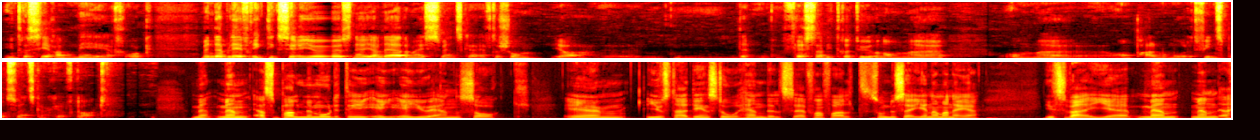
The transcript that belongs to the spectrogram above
intressera mer. Och, men det blev riktigt seriöst när jag lärde mig svenska eftersom ja, eh, de flesta litteraturen om, om, om Palmemordet finns på svenska självklart. Men, men alltså Palmemordet är, är, är ju en sak. Ehm, just det här, det är en stor händelse, framförallt som du säger när man är i Sverige. Men, men eh,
